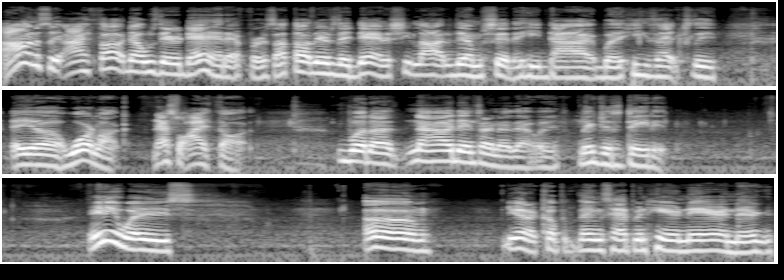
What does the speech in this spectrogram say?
Honestly, I thought that was their dad at first. I thought it was their dad, and she lied to them, said that he died, but he's actually a uh, warlock. That's what I thought. But uh, no, nah, it didn't turn out that way. They just dated. Anyways, um, you had a couple things happen here and there, and they're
